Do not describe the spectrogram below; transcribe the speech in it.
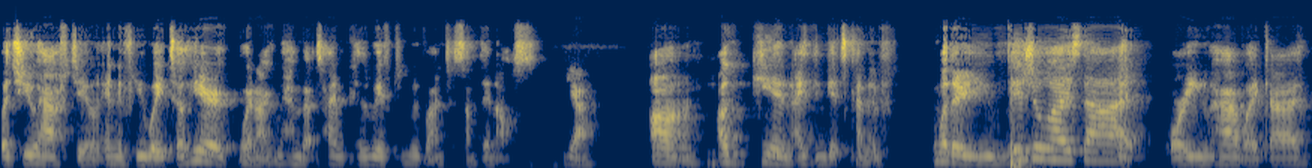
but you have to. And if you wait till here, we're not going to have that time because we have to move on to something else. Yeah um, again, I think it's kind of whether you visualize that or you have like a,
